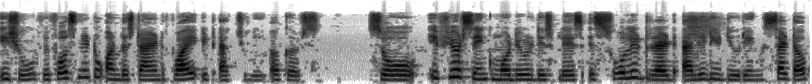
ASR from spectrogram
issue, we first need to understand why it actually occurs. So if your sync module displays a solid red LED during setup,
